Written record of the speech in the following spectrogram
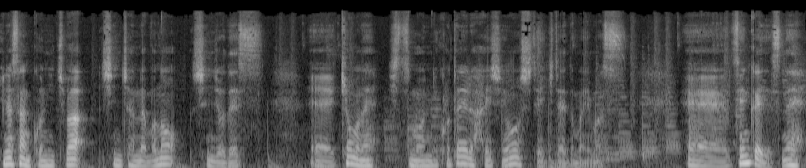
皆さんこんにちは。しんちゃんラボの新庄です、えー今日もね質問に答える配信をしていきたいと思います、えー前回ですね、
